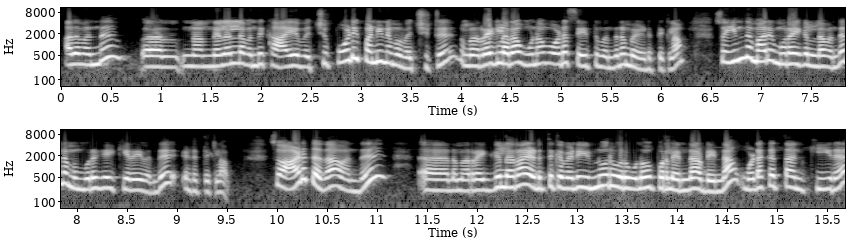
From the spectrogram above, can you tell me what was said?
அதை வந்து நிழலில் ந- நிழல்ல வந்து காய வச்சு பொடி பண்ணி நம்ம வச்சுட்டு நம்ம ரெகுலராக உணவோடு சேர்த்து வந்து நம்ம எடுத்துக்கலாம். ஸோ இந்த மாதிரி முறைகளில் வந்து நம்ம முருங்கைக்கீரை வந்து எடுத்துக்கலாம். ஸோ அடுத்ததாக வந்து நம்ம ரெகுலராக எடுத்துக்க வேண்டிய இன்னொரு ஒரு உணவுப் பொருள் என்ன அப்படின்னா முடக்கத்தான் கீரை.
